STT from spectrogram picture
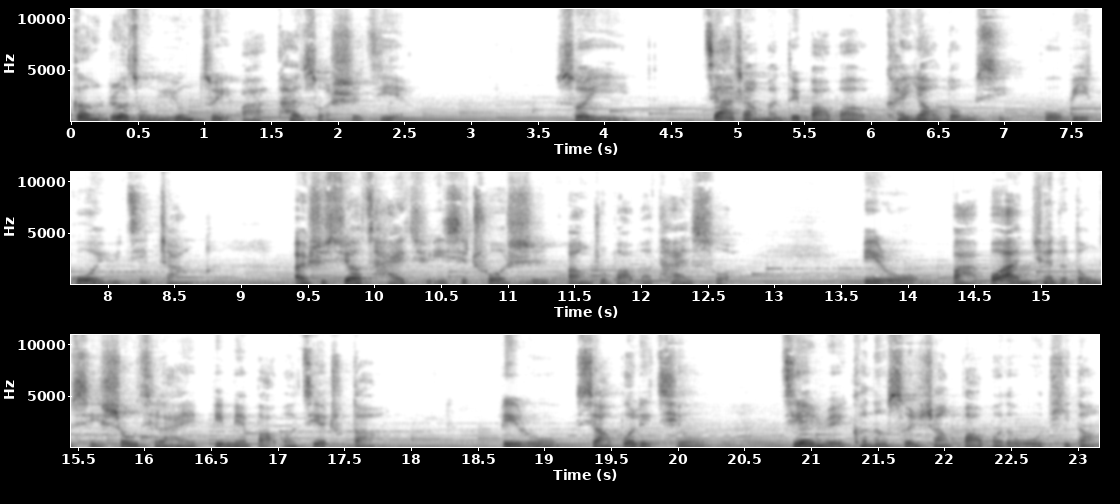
更热衷于用嘴巴探索世界，所以。家长们对宝宝啃咬东西不必过于紧张，而是需要采取一些措施帮助宝宝探索，比如把不安全的东西收起来，避免宝宝接触到，例如小玻璃球、尖锐可能损伤宝宝的物体等。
